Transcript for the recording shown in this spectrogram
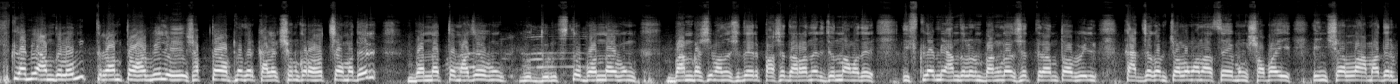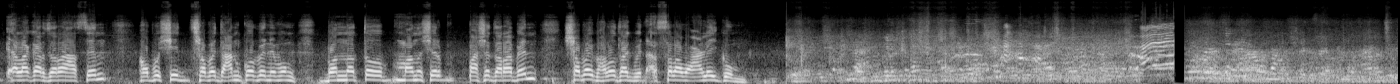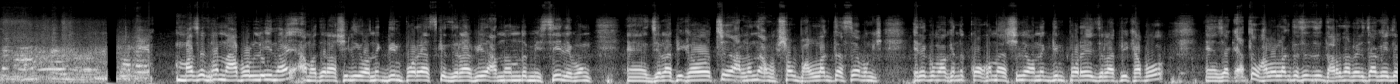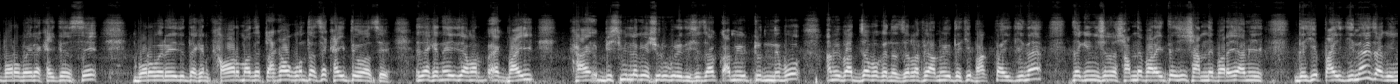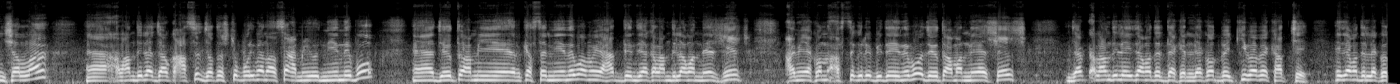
ইসলামী আন্দোলন ত্রাণ তহবিল এই সপ্তাহে আপনাদের কালেকশন করা হচ্ছে আমাদের। বন্যাত্ম মাঝে এবং দুরুস্ত বন্যা এবং বানবাসী মানুষদের পাশে দাঁড়ানোর জন্য আমাদের ইসলামী আন্দোলন বাংলাদেশের ত্রাণ তহবিল কার্যক্রম চলমান আছে এবং সবাই ইনশাল্লাহ আমাদের এলাকার যারা আছেন, অবশ্যই সবাই দান করবেন এবং বন্যাত্ম মানুষের পাশে দাঁড়াবেন। সবাই ভালো থাকবেন। আসসালামু আলাইকুম। মাঝে ধার না বললেই নয়, আমাদের আসলে অনেকদিন পরে আজকে জেলাপির আনন্দ মিছিল এবং জেলাপি খাওয়া হচ্ছে, আনন্দ সব ভালো লাগতেছে এবং এরকম কিন্তু কখনো আসলে অনেক দিন পরে জেলাপি খাব। যাক, এত ভালো লাগতেছে যে ধারণা বাইরে যাক, এই যে বড়ো ভাইরা খাইতে আসছে বড় ভাইরা এই যে দেখেন, খাওয়ার মাঝে টাকাও গুনতে আছে খাইতেও আছে। দেখেন, এই যে আমার এক ভাই খাই বিসমিল্লা করে শুরু করে দিছে। যাক আমি একটু নেব আমি বাদ যাব কেন? জেলাপি আমিও দেখি ভাগ পাই কিনা। যাক ইনশাল্লাহ সামনে বাড়াইতেছি সামনে বাড়াই আমি দেখি পাই কিনা। যাক ইনশাল্লাহ হ্যাঁ, আলহামদুলিল্লাহ যাক আছে যথেষ্ট পরিমাণ আছে আমিও নিয়ে নেব। যেহেতু আমি এর কাছ থেকে নিয়ে নেব আমি হাত দিয়ে যাক আলহামদুলিল্লাহ আমার নেওয়া শেষ। আমি এখন আস্তে করে বিদায় নেব যেহেতু আমার নেওয়া শেষ। যাক আলহামদুলিল্লাহ এই যে আমাদের দেখেন লেখত ভাই কীভাবে খাচ্ছে এই যে আমাদের লেখত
